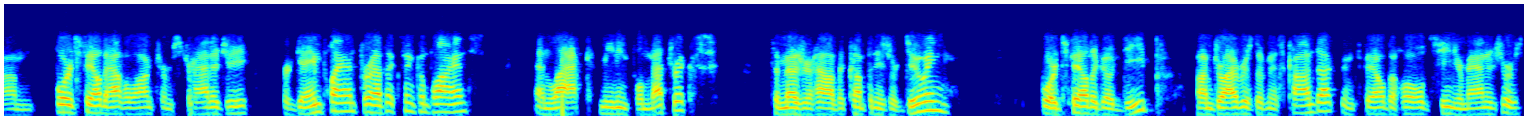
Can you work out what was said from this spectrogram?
Um, boards fail to have a long-term strategy or game plan for ethics and compliance and lack meaningful metrics to measure how the companies are doing. Boards fail to go deep on drivers of misconduct and fail to hold senior managers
